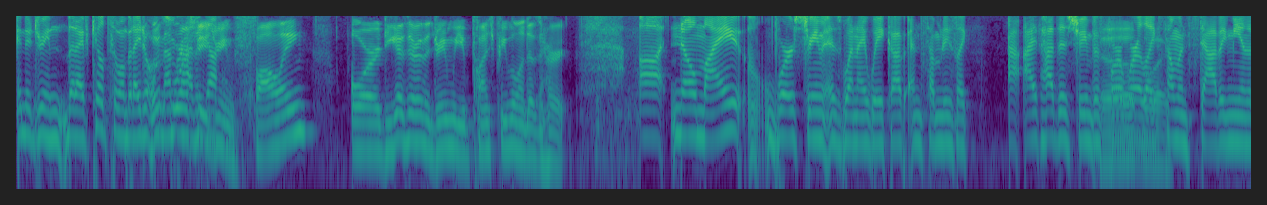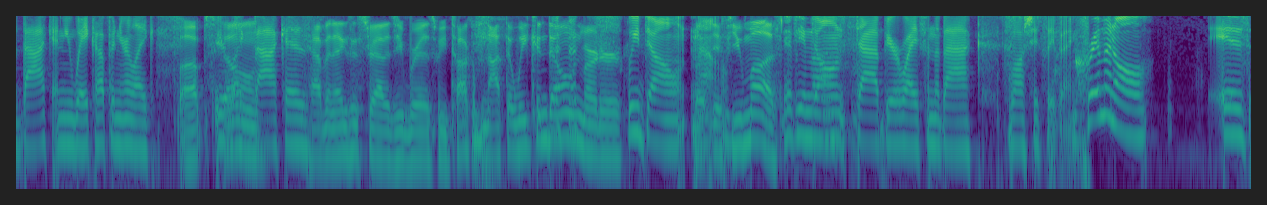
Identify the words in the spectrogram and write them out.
in a dream that I've killed someone, but I don't What's remember worse for having your done dream? Falling, or do you guys ever have the dream where you punch people and it doesn't hurt? Uh, no, my worst dream is when I wake up and somebody's like I- I've had this dream before Oh, where like boy. someone's stabbing me in the back, and you wake up and you're like, Up, your stone. like back is. have an exit strategy, Briz. We talk about not that we condone murder, we don't. but no. if you must, If you don't must. stab your wife in the back while she's sleeping. criminal is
